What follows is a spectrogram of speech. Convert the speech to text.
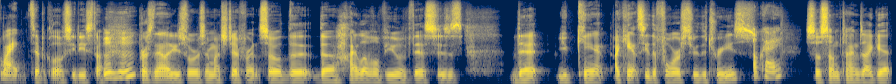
Right. typical OCD stuff. hmm Personality disorders are much different. So the the high level view of this is that you can't I can't see the forest through the trees. Okay. So sometimes I get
